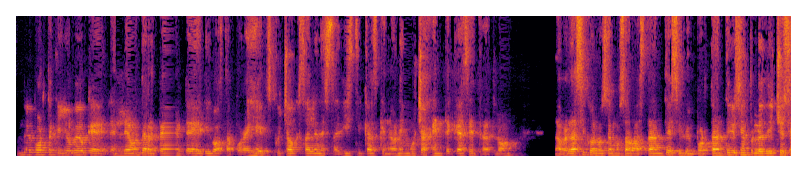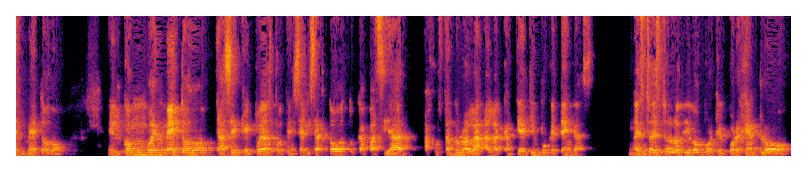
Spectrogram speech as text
un, deporte que yo veo que en León de repente, digo, hasta por ahí he escuchado que salen estadísticas que en León hay mucha gente que hace triatlón la verdad sí conocemos a bastantes y lo importante, yo siempre lo he dicho, es el método. El cómo un buen método hace que puedas potencializar toda tu capacidad ajustándolo a la, cantidad de tiempo que tengas. Esto, esto lo digo porque, por ejemplo,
